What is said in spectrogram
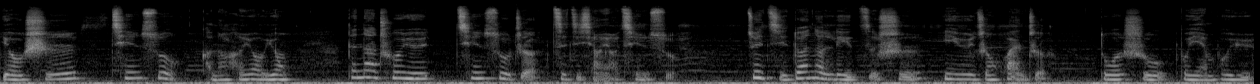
有时倾诉可能很有用。但那出于倾诉者自己想要倾诉，最极端的例子是抑郁症患者，多数不言不语。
